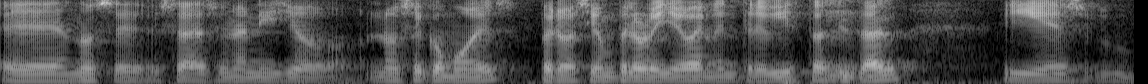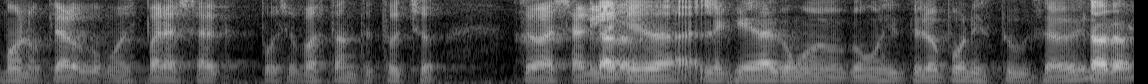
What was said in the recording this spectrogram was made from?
Eh, no sé, o sea, es un anillo, no sé cómo es, pero siempre lo lleva en entrevistas y Mm. tal. Y es, bueno, claro, como es para Shaq, pues es bastante tocho. Pero a Shaq Claro. le queda, le queda como, como si te lo pones tú, ¿sabes? Claro.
